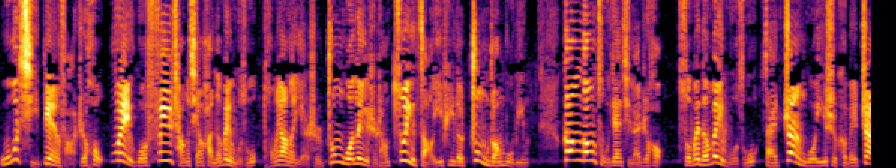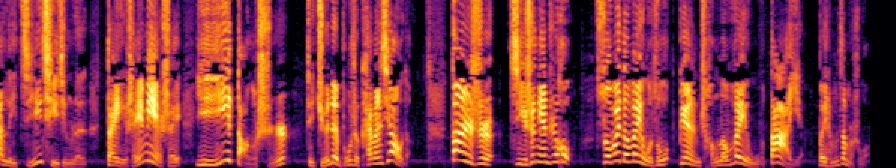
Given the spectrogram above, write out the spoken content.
吴起变法之后，魏国非常强悍的魏武卒，同样呢也是中国历史上最早一批的重装步兵，刚刚组建起来之后，所谓的魏武卒在战国一世可谓战力极其惊人，逮谁灭谁，以一挡十，这绝对不是开玩笑的。但是。几十年之后，所谓的魏武族变成了魏武大爷。为什么这么说？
